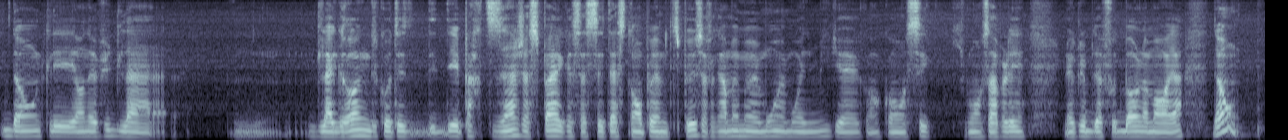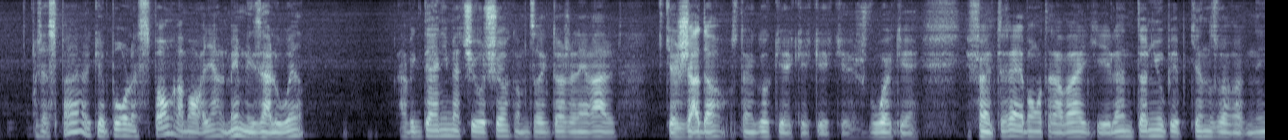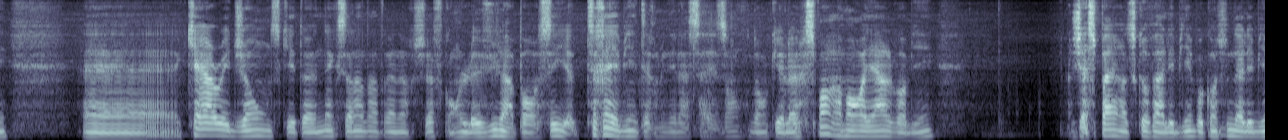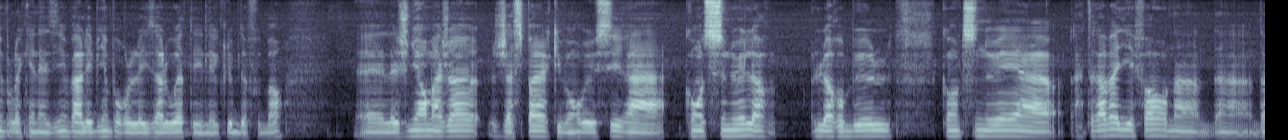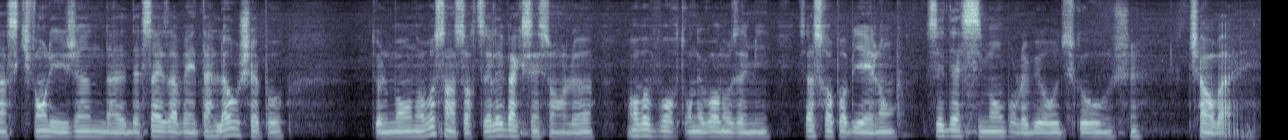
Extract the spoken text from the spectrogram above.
donc, on a vu de la, de la grogne du côté des, partisans. J'espère que ça s'est estompé un petit peu. Ça fait quand même un mois, un mois et demi qu'on sait qu'ils vont s'appeler le club de football de Montréal. Donc, j'espère que pour le sport à Montréal, même les Alouettes, avec Danny Machiocha comme directeur général, que j'adore, c'est un gars que, je vois qu'il fait un très bon travail, qui est là. Antonio Pipkins va revenir. Euh, Carrie Jones, qui est un excellent entraîneur-chef, qu'on l'a vu l'an passé, il a très bien terminé la saison. Donc, le sport à Montréal va bien. J'espère, en tout cas, va aller bien, va continuer d'aller bien pour le Canadien, va aller bien pour les Alouettes et le club de football. Euh, le junior majeur, j'espère qu'ils vont réussir à continuer leur, leur bulle, continuer à, travailler fort dans, ce qu'ils font les jeunes de 16 à 20 ans. Là, je sais pas tout le monde. On va s'en sortir. Les vaccins sont là. On va pouvoir retourner voir nos amis. Ça sera pas bien long. C'est Simon pour le bureau du coach. Ciao, bye.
